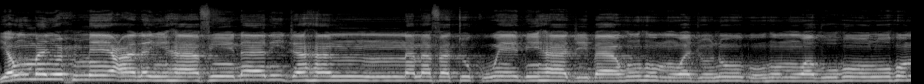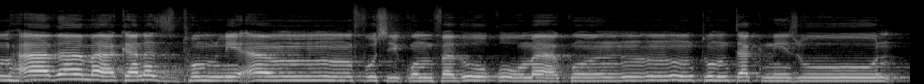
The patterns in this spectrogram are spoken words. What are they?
يوم يحمي عليها في نار جهنم فتكوي بها جباههم وجنوبهم وظهورهم. هذا ما كنزتم لأنفسكم فذوقوا ما كنتم تكنزون.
